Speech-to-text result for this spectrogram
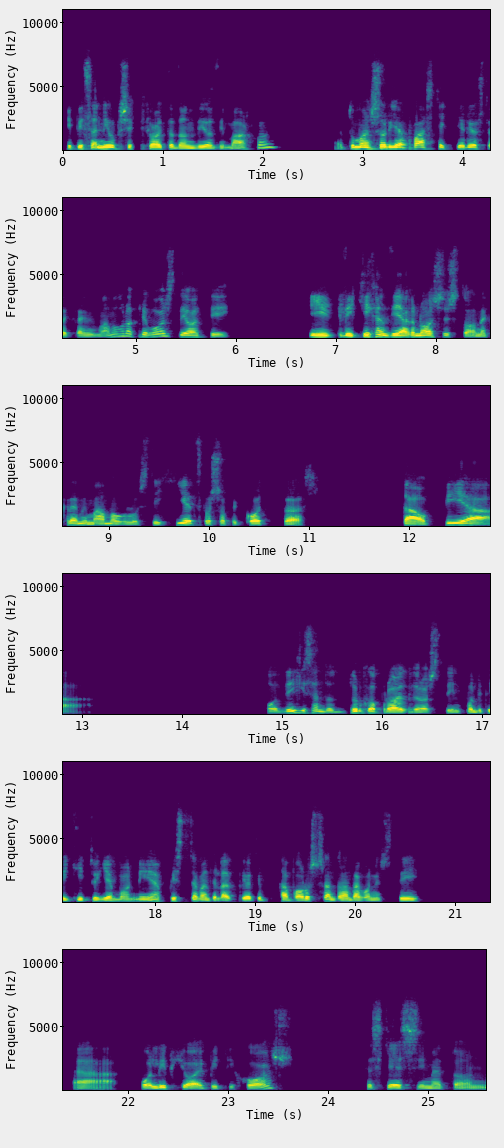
η πιθανή υποψηφιότητα των δύο δημάρχων, του Μανσούρ Γιαβάς και κυρίως του Εκρέμι Μάμογλου, ακριβώς διότι οι ειδικοί είχαν διαγνώσει στον Εκρέμι Μάμογλου στοιχεία της προσωπικότητας τα οποία οδήγησαν τον Τούρκο πρόεδρο στην πολιτική του ηγεμονία. Πίστευαν δηλαδή ότι θα μπορούσε να τον ανταγωνιστεί πολύ πιο επιτυχώς σε σχέση με τον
